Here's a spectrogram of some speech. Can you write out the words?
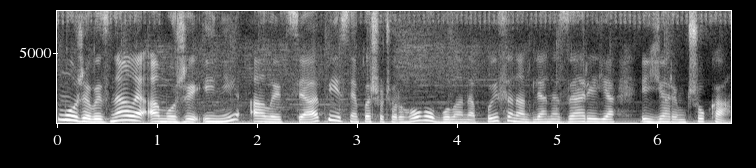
Може, ви знали, а може і ні, але ця пісня першочергово була написана для Назарія Яремчука.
